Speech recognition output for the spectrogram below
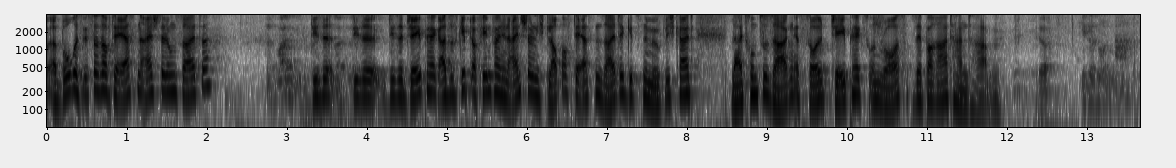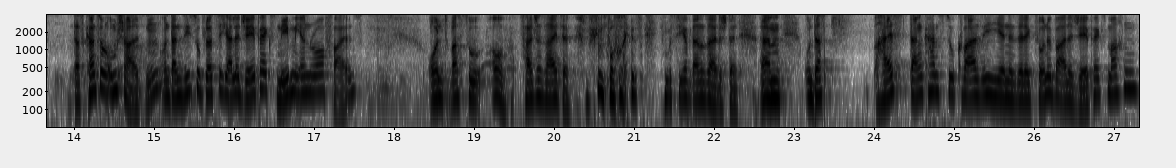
äh, Boris, ist das auf der ersten Einstellungsseite? Das weiß ich nicht. Diese, diese, diese JPEG, also es gibt auf jeden Fall in den Einstellungen, ich glaube auf der ersten Seite gibt es eine Möglichkeit, Lightroom zu sagen, es soll JPEGs und RAWs separat handhaben. Ja. Geht das auch nach? Das kannst du umschalten und dann siehst du plötzlich alle JPEGs neben ihren RAW-Files. Und was du, oh, falsche Seite. Boris, ich muss dich auf die andere Seite stellen. Ähm, und das heißt, dann kannst du quasi hier eine Selektion über alle JPEGs machen,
